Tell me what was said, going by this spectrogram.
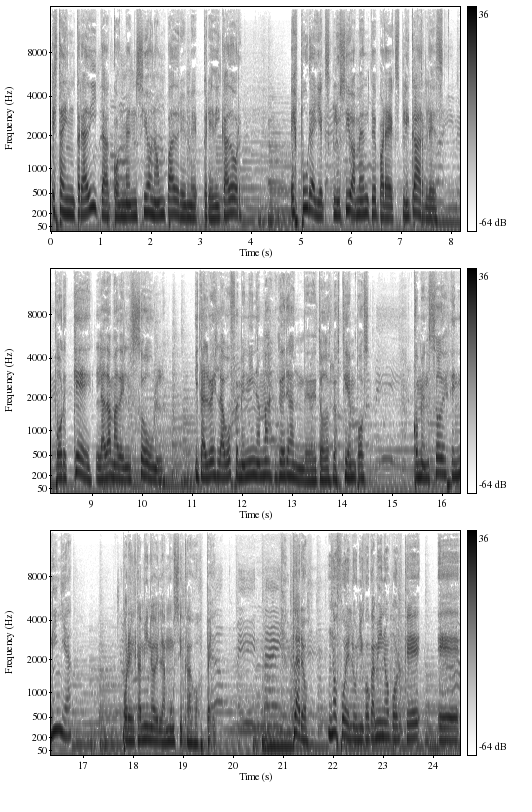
esta entradita con mención a un padre predicador es pura y exclusivamente para explicarles por qué la dama del soul y tal vez la voz femenina más grande de todos los tiempos comenzó desde niña por el camino de la música gospel. Claro, no fue el único camino porque eh,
